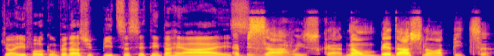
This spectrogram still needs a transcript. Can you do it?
Que Ari falou que um pedaço de pizza é 70 reais. É bizarro isso, cara. Não, um pedaço não, a pizza.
